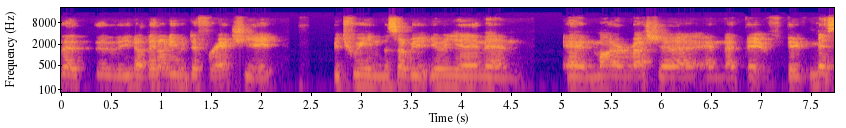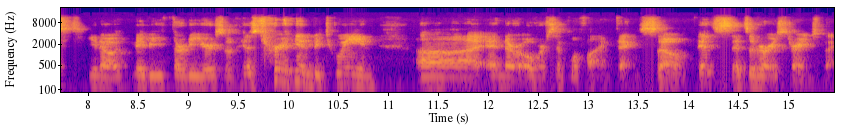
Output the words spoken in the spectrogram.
that you know they don't even differentiate between the Soviet Union and and modern Russia, and that they've they've missed you know maybe 30 years of history in between, uh, and they're oversimplifying things. So it's it's a very strange thing.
